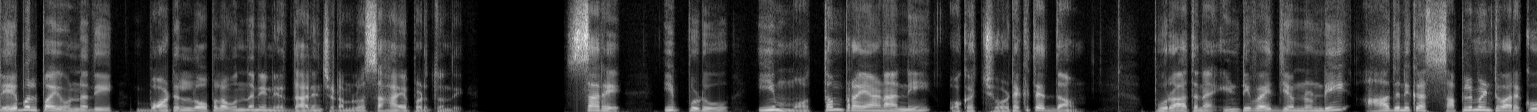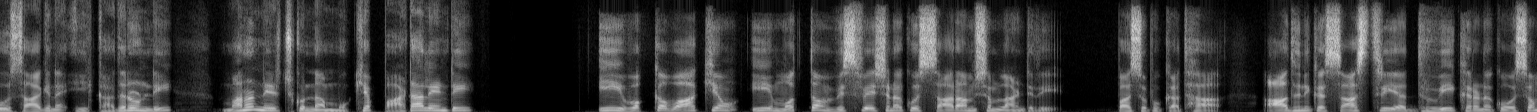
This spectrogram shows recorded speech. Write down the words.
లేబుల్పై ఉన్నది బాటిల్ లోపల ఉందని నిర్ధారించడంలో సహాయపడుతుంది. సరే ఇప్పుడు ఈ మొత్తం ప్రయాణాన్ని ఒక చోటకి తెద్దాం. పురాతన ఇంటి వైద్యం నుండి ఆధునిక సప్లిమెంట్ వరకు సాగిన ఈ కథ నుండి మనం నేర్చుకున్న ముఖ్య పాఠాలేంటి? ఈ ఒక్క వాక్యం ఈ మొత్తం విశ్లేషణకు సారాంశం లాంటిది. పసుపు కథ ఆధునిక శాస్త్రీయ ధృవీకరణ కోసం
